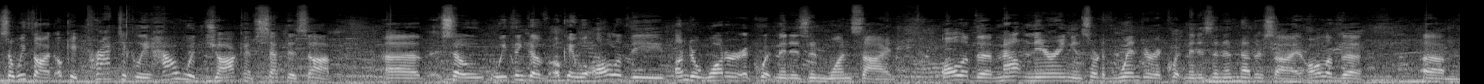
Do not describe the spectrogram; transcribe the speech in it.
So we thought, okay, practically, how would Jock have set this up? Uh, so we think of okay, well, all of the underwater equipment is in one side, all of the mountaineering and sort of winter equipment is in another side, all of the um,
